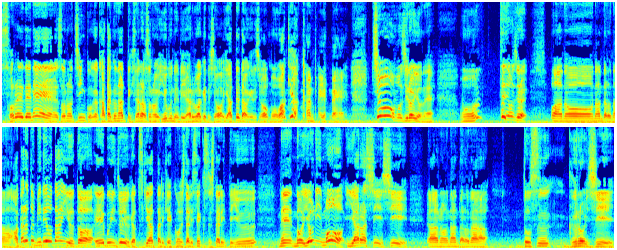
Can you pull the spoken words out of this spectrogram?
それでね、そのチンコが硬くなってきたら、その湯船でやるわけでしょ？やってたわけでしょ？もうわけわかんないよね。超面白いよね。もう本当に面白い。まあ、あのー、なんだろうな、アダルトビデオ男優と AV 女優が付き合ったり結婚したりセックスしたりっていうね、のよりもいやらしいし、あの、なんだろうな、ドス黒いし、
